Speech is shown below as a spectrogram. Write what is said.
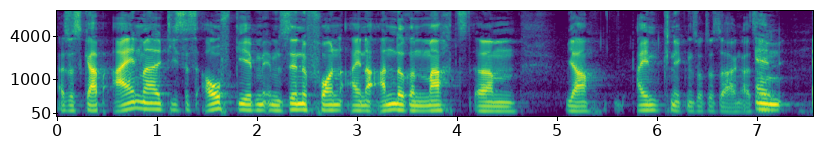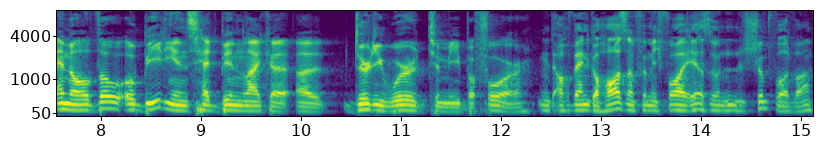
Also es gab einmal dieses Aufgeben im Sinne von einer anderen Macht, ähm, ja, einknicken sozusagen. Also and, and although obedience had been like a, a dirty word to me before, und auch wenn Gehorsam für mich vorher eher so ein Schimpfwort war,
